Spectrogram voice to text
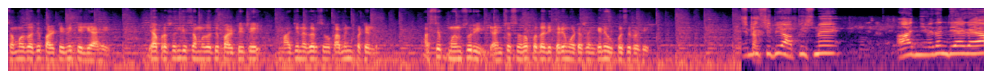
समाजवादी पार्टीने केली आहे. या प्रसंगी समाजवादी पार्टीचे माजी नगरसेवक अमीन पटेल आसिफ मंसुरी यांच्यासह पदाधिकारी मोठ्या संख्येने उपस्थित होते. एम ऑफिस में आज निवेदन दिया गया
